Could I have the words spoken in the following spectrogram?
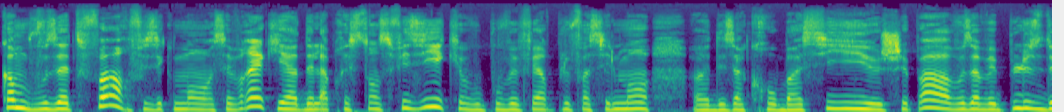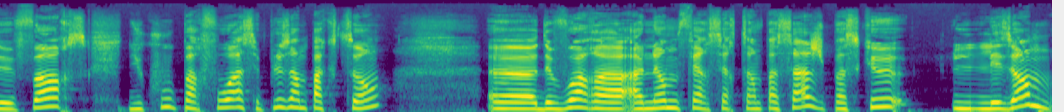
comme vous êtes fort physiquement, c'est vrai qu'il y a de la prestance physique, vous pouvez faire plus facilement euh, des acrobaties, euh, je sais pas, vous avez plus de force. Du coup, parfois, c'est plus impactant euh, de voir euh, un homme faire certains passages parce que les hommes,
